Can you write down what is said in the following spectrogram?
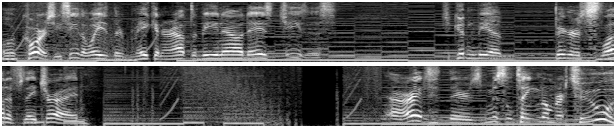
Well, of course, you see the way they're making her out to be nowadays? Jesus. She couldn't be a bigger slut if they tried. Alright, there's missile tank number two.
